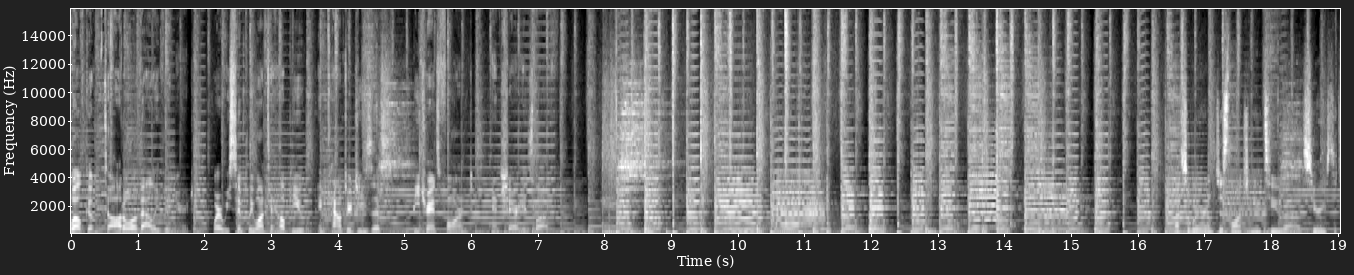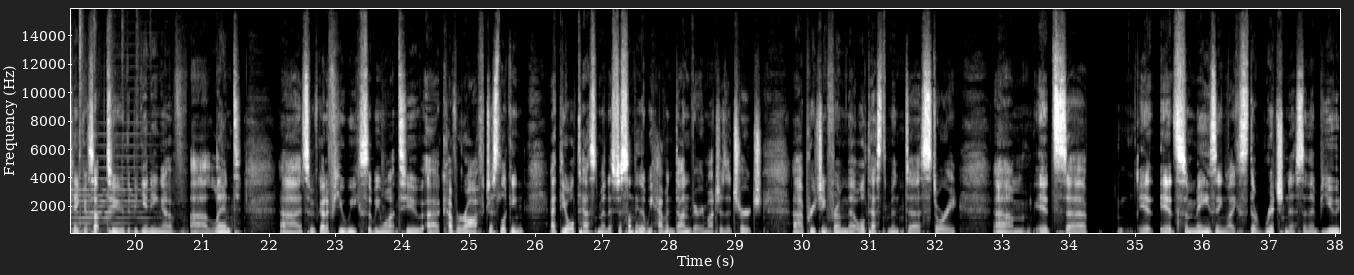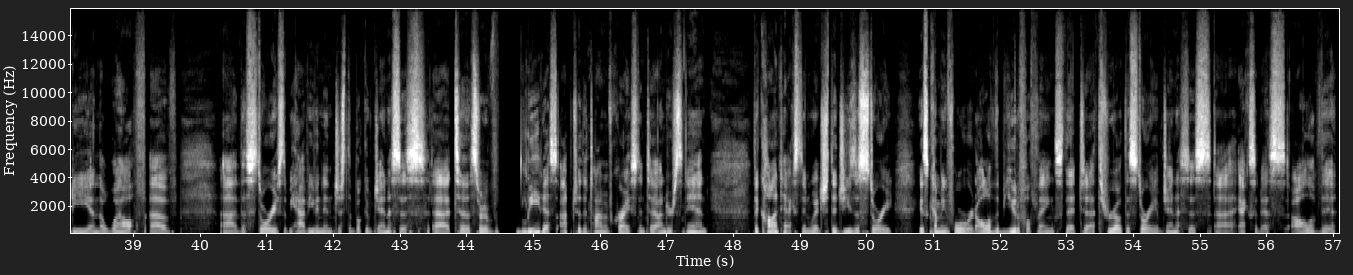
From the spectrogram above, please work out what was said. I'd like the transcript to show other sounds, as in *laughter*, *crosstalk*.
Welcome to Ottawa Valley Vineyard, where we simply want to help you encounter Jesus, be transformed, and share his love. Uh, so we're just launching into a series to take us up to the beginning of uh, Lent. Uh, so we've got a few weeks that we want to uh, cover off, just looking at the Old Testament. It's just something that we haven't done very much as a church, uh, preaching from the Old Testament uh, story. Um, it's uh, it, it's amazing, like the richness and the beauty and the wealth of. Uh, the stories that we have, even in just the book of Genesis, to sort of lead us up to the time of Christ and to understand the context in which the Jesus story is coming forward. All of the beautiful things that uh, throughout the story of Genesis, uh, Exodus, all of the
